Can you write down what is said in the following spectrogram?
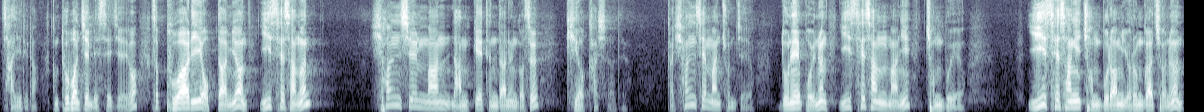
자일이라. 그럼 두 번째 메시지예요. 그래서 부활이 없다면 이 세상은 현실만 남게 된다는 것을 기억하셔야 돼요. 그러니까 현세만 존재해요. 눈에 보이는 이 세상만이 전부예요. 이 세상이 전부라면 여러분과 저는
